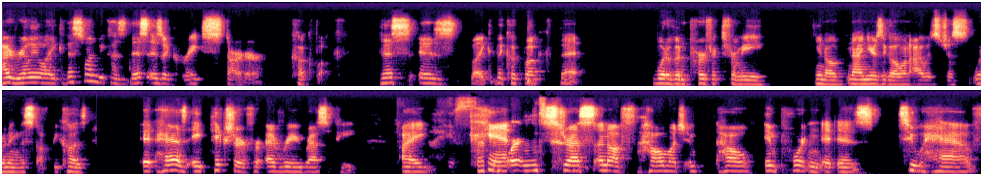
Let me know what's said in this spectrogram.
I really like this one because this is a great starter cookbook. This is like the cookbook that would have been perfect for me, you know, nine years ago when I was just learning this stuff because it has a picture for every recipe. I nice. can't stress enough how much how important it is to have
